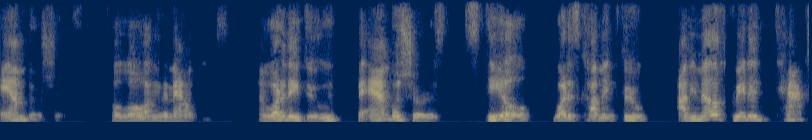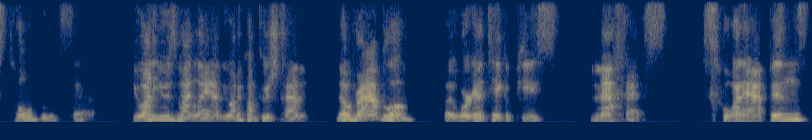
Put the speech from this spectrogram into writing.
ambushes along the mountains. And what do they do? The ambushers steal what is coming through. Avimelech created tax toll booths there. You want to use my land? You want to come through Shechem? No problem. But we're going to take a piece. Meches. So what happens?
